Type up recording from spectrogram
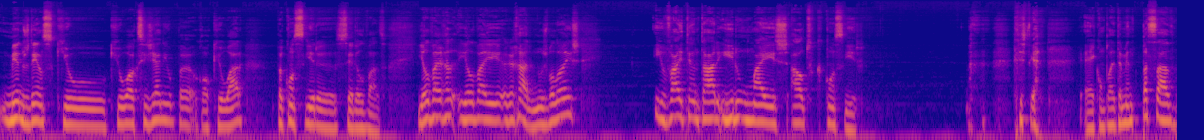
menos denso que o, que o oxigênio para, ou que o ar para conseguir eh, ser elevado. E ele vai, ele vai agarrar nos balões e vai tentar ir o mais alto que conseguir. este gajo é completamente passado.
